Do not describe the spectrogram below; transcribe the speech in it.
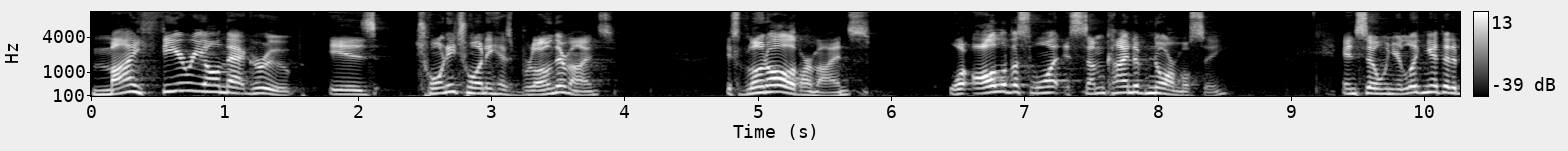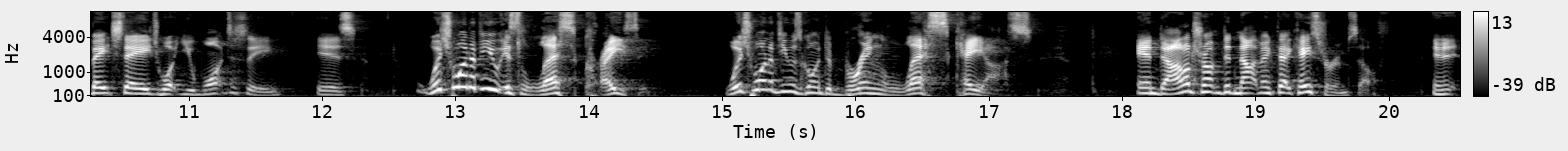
My theory on that group is 2020 has blown their minds. It's blown all of our minds. What all of us want is some kind of normalcy. And so when you're looking at the debate stage, what you want to see is which one of you is less crazy? Which one of you is going to bring less chaos? And Donald Trump did not make that case for himself. And it,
